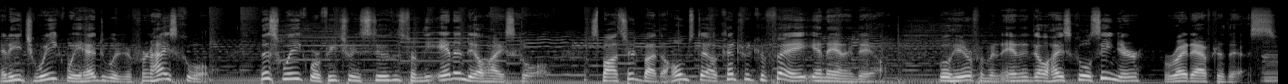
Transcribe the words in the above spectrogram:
And each week we head to a different high school. This week we're featuring students from the Annandale High School, sponsored by the Homestyle Country Cafe in Annandale. We'll hear from an Annandale High School senior right after this.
